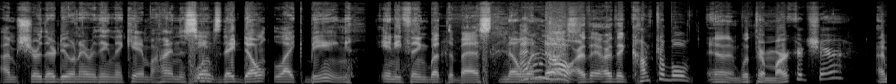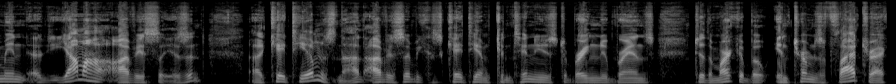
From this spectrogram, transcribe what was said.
I'm sure they're doing everything they can behind the scenes they don't like being anything but the best no I one don't does know. Are they are they comfortable uh, with their market share? I mean, uh, Yamaha obviously isn't. Uh, KTM is not, obviously, because KTM continues to bring new brands to the market. But in terms of flat track,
